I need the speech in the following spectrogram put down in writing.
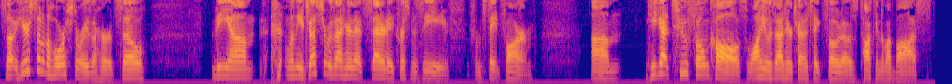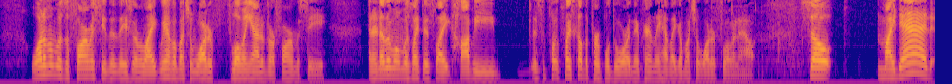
So here's some of the horror stories I heard. So the um when the adjuster was out here that Saturday, Christmas Eve, from State Farm, um he got two phone calls while he was out here trying to take photos, talking to my boss. One of them was a pharmacy that they were like, we have a bunch of water flowing out of our pharmacy, and another one was like this like hobby it's a place called the Purple Door, and they apparently had like a bunch of water flowing out. So my dad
